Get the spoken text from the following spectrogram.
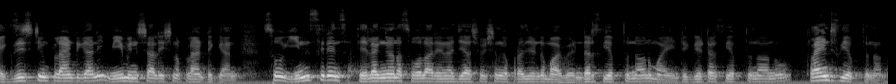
ఎగ్జిస్టింగ్ ప్లాంట్ కానీ మేము ఇన్స్టాల్ చేసిన ప్లాంట్కి కానీ so insurance Telangana solar energy అసోసియేషన్గా ప్రజెంట్ మా వెండర్స్కి చెప్తున్నాను మా ఇంటిగ్రేటర్స్కి చెప్తున్నాను క్లయింట్స్కి చెప్తున్నాను.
